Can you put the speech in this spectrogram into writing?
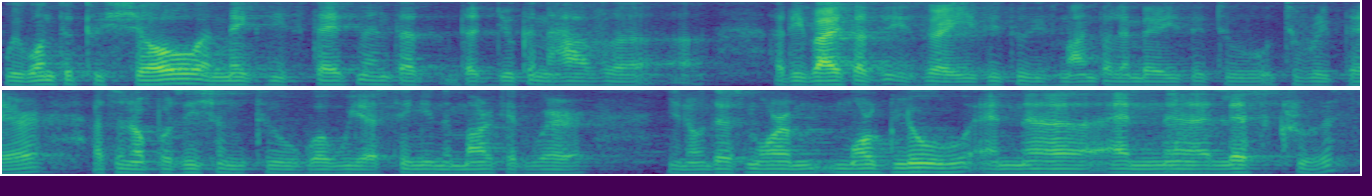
we wanted to show and make this statement that, that you can have a, a device that is very easy to dismantle and very easy to, to repair as an opposition to what we are seeing in the market where you know, there's more, more glue and, uh, and uh, less screws.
